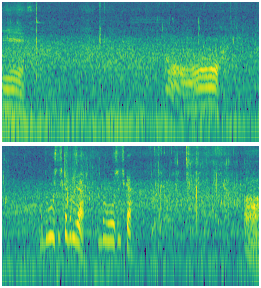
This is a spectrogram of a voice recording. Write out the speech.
Молодец. О -о -о. Двушечка, друзья. Двушечка. О.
